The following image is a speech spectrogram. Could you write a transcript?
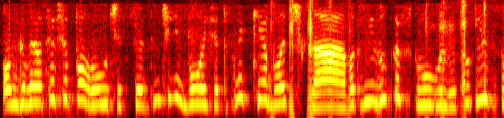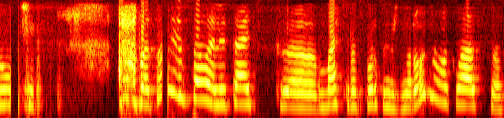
Он говорил, у тебя все получится, ты ничего не бойся, тут такие облачка, вот внизу косули, тут листочек. А потом я стала летать с э, мастером спорта международного класса,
